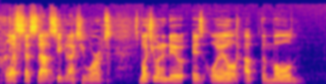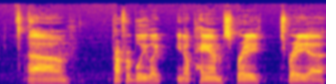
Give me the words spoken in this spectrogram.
But let's test it out, see if it actually works. So what you want to do is oil up the mold, um, preferably like you know Pam spray spray uh,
